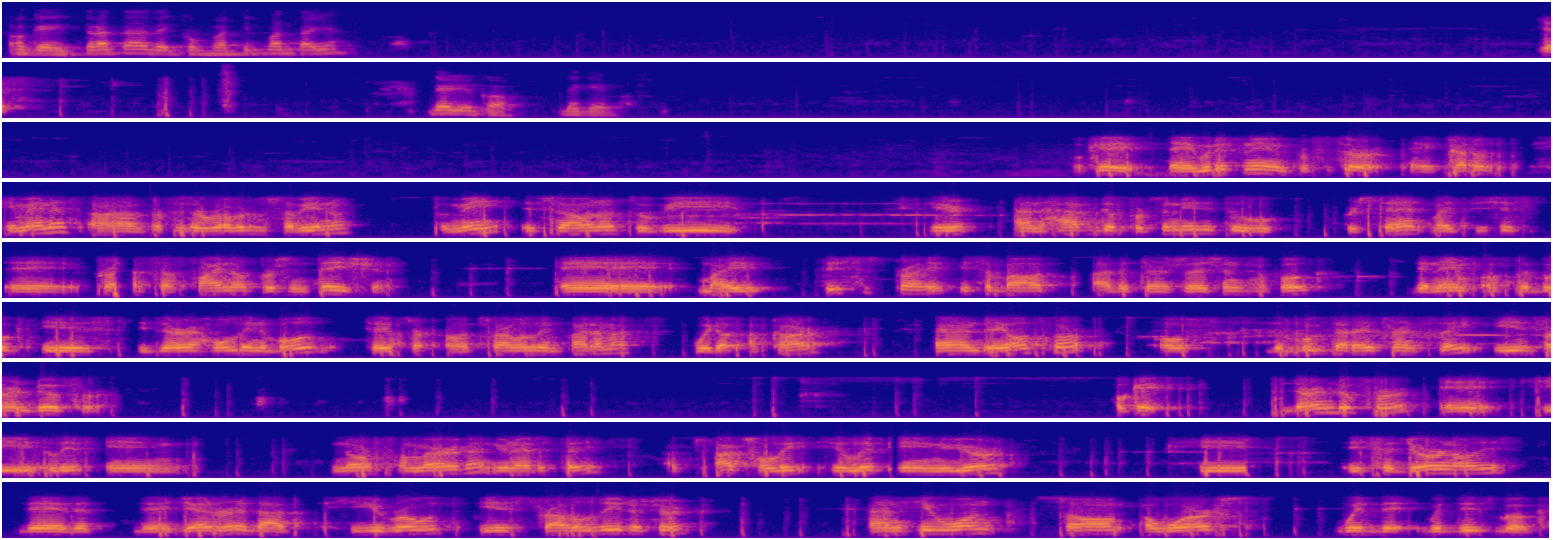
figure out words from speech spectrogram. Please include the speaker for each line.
Speaker 1: Ok, trata de compartir pantalla.
Speaker 2: Yes.
Speaker 1: There you go. Begin.
Speaker 2: Okay, uh, good evening, Professor uh, Carlos Jimenez and Professor Robert Sabino. To me, it's an honor to be here and have the opportunity to present my thesis uh, as a final presentation. Uh, my thesis is about uh, the translation of a book. The name of the book is Is There a Hole in a Boat? Tales of Travel in Panama Without a Car. And the author of the book that I translate is Aaron Duffer. Okay, Darrin Duffer, uh, he lived in North America, United States. Actually, he lived in New York. He is a journalist. The, the, the genre that he wrote is travel literature, and he won some awards with, the, with this book.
